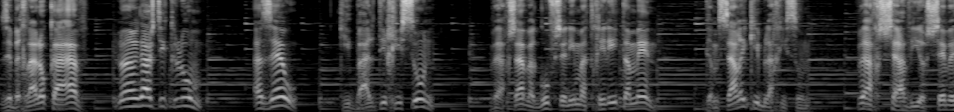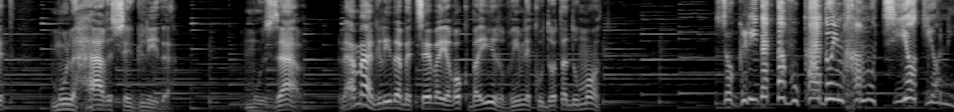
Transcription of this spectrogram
זה בכלל לא כאב, לא הרגשתי כלום. אז זהו, קיבלתי חיסון. ועכשיו הגוף שלי מתחיל להתאמן. גם שרי קיבלה חיסון, ועכשיו היא יושבת מול הר של גלידה. מוזר, למה הגלידה בצבע ירוק בעיר ועם נקודות אדומות? זו גלידת אבוקדו עם חמוציות, יוני.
